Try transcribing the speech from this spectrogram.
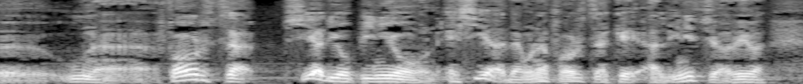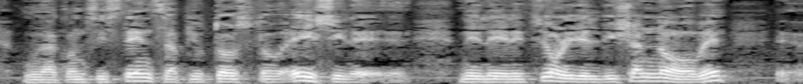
una forza sia di opinione e sia da una forza che all'inizio aveva una consistenza piuttosto esile nelle elezioni del 19 eh,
